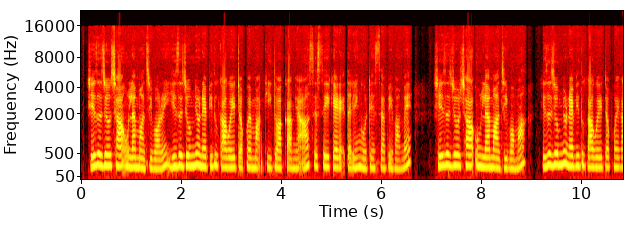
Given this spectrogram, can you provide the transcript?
။ရေစကြိုချောင်းဦးလက်မကြီးပေါ်တွင်ရေစကြိုမြို့နယ်ပြည်သူ့ကာကွယ်တပ်ဖွဲ့မှခီးသွွားကားများအားစစ်ဆေးခဲ့တဲ့တရင်ကိုတင်ဆက်ပေးပါမယ်။ရေစကြိုချောင်းဦးလက်မကြီးပေါ်မှာရေစကြိုမြို့နယ်ပြည်သူ့ကာကွယ်တပ်ဖွဲ့က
